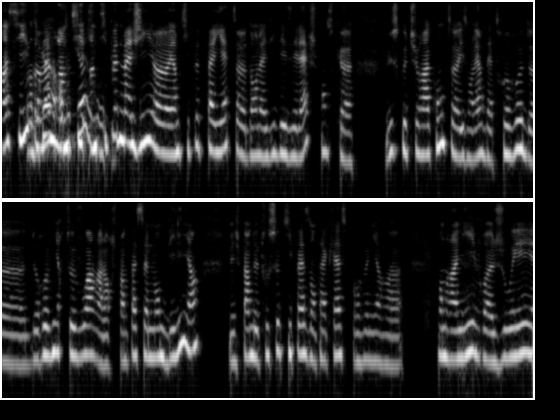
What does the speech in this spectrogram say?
Ah si, quand même, un, petit, un petit peu de magie euh, et un petit peu de paillettes euh, dans la vie des élèves. Je pense que, vu ce que tu racontes, euh, ils ont l'air d'être heureux de, revenir te voir. Alors, je ne parle pas seulement de Billy, hein, mais je parle de tous ceux qui passent dans ta classe pour venir prendre un livre, jouer,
